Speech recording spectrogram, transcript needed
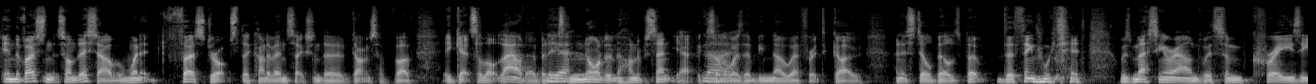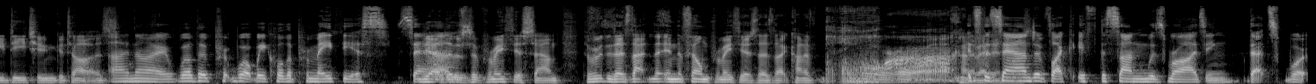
In the version that's on this album, when it first drops the kind of end section, the darkness up above, it gets a lot louder, but it's Yeah. not at 100 percent yet because No. otherwise there'd be nowhere for it to go, and it still builds. But the thing that we did was messing around with some crazy detuned guitars. I know. Well, the what we call the Prometheus sound. Yeah, there was the Prometheus sound. There's that in the film Prometheus. There's that kind of. kind It's of the sound noise. of like if the sun was rising. That's what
